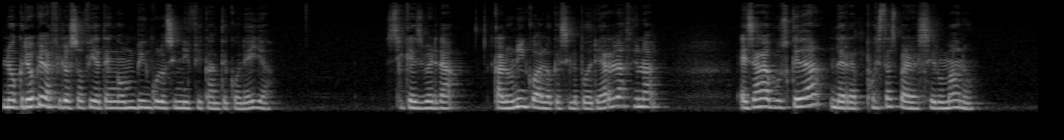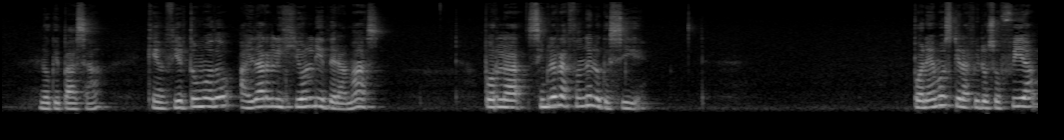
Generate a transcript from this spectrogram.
no creo que la filosofía tenga un vínculo significante con ella. Sí que es verdad que lo único a lo que se le podría relacionar es a la búsqueda de respuestas para el ser humano. Lo que pasa que en cierto modo ahí la religión lidera más, por la simple razón de lo que sigue. Ponemos que la filosofía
